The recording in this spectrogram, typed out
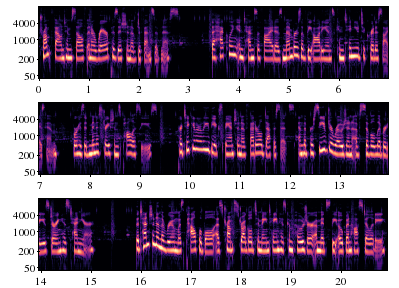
Trump found himself in a rare position of defensiveness. The heckling intensified as members of the audience continued to criticize him for his administration's policies, particularly the expansion of federal deficits and the perceived erosion of civil liberties during his tenure. The tension in the room was palpable as Trump struggled to maintain his composure amidst the open hostility.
